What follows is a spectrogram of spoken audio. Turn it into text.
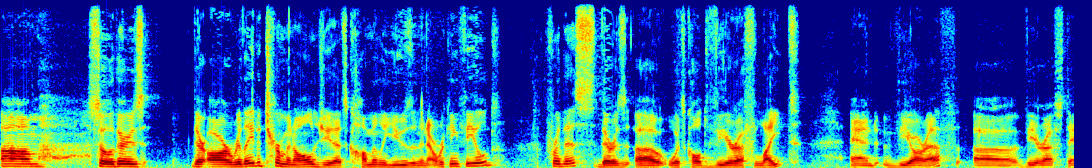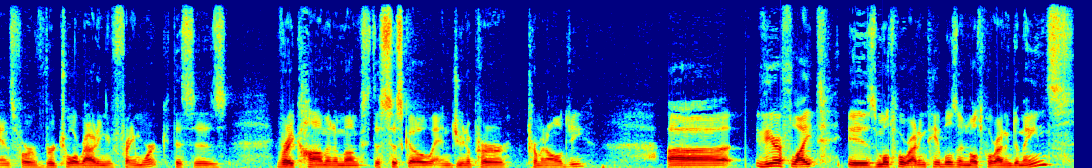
Um, so there's, there are related terminology that's commonly used in the networking field for this. There's uh, what's called VRF Lite and VRF. Uh, VRF stands for Virtual Routing Framework. This is very common amongst the Cisco and Juniper terminology. Uh, VRF Lite is multiple routing tables and multiple routing domains.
